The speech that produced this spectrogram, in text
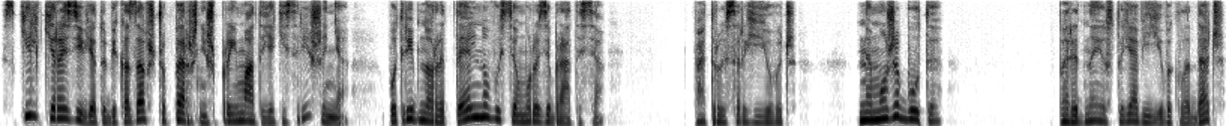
скільки разів я тобі казав, що перш ніж приймати якісь рішення, потрібно ретельно в усьому розібратися. Петро Сергійович, не може бути. Перед нею стояв її викладач,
